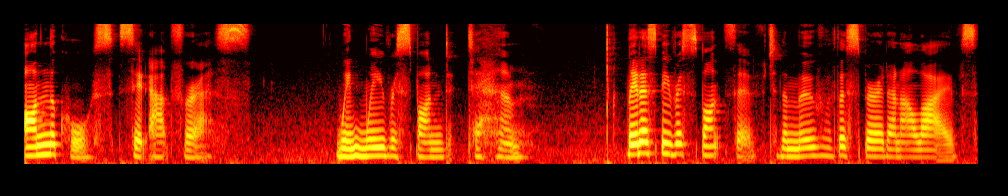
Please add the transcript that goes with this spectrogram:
on the course set out for us when we respond to Him. Let us be responsive to the move of the Spirit in our lives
